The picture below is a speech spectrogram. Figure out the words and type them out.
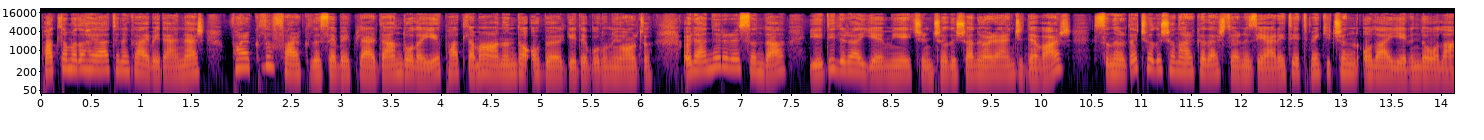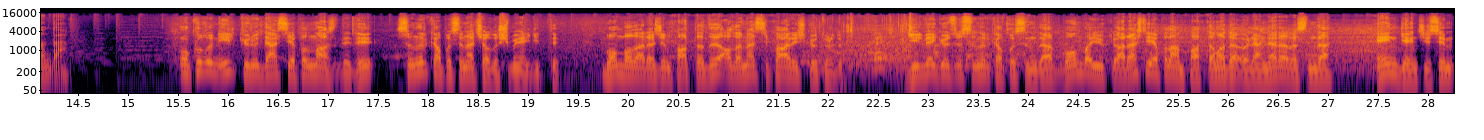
Patlamada hayatını kaybedenler farklı farklı sebeplerden dolayı patlama anında o bölgede bulunuyordu. Ölenler arasında 7 lira yevmiye için çalışan öğrenci de var. Sınırda çalışan arkadaşlarını ziyaret etmek için olay yerinde olan da. Okulun ilk günü ders yapılmaz dedi, sınır kapısına çalışmaya gitti. Bombalı aracın patladığı alana sipariş götürdü. Cilve Gözü sınır kapısında bomba yüklü araçla yapılan patlamada ölenler arasında en genç isim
